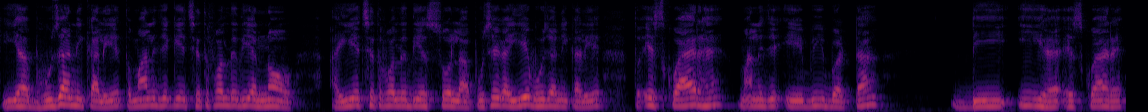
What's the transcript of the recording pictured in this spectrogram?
कि यह भुजा निकालिए। तो मान लीजिए कि ये क्षेत्रफल दे दिया नौ, और ये क्षेत्रफल दे दिया सोलह, पूछेगा ये भुजा निकालिए। तो स्क्वायर है, मान लीजिए ए बी बट्टा डी ई है स्क्वायर है।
